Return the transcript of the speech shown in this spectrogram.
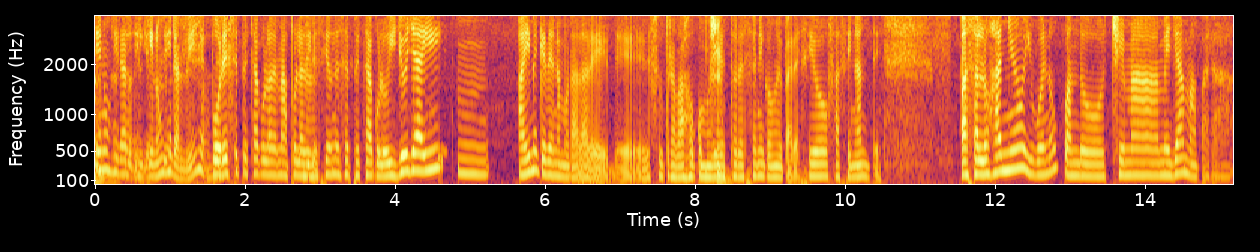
tiene un giraldillo. Tiene un giraldillo. Por ese espectáculo, además, por la mm. dirección de ese espectáculo. Y yo ya ahí, mm, ahí me quedé enamorada de, su trabajo como director escénico, me pareció fascinante. Pasan los años y bueno, cuando Chema me llama para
